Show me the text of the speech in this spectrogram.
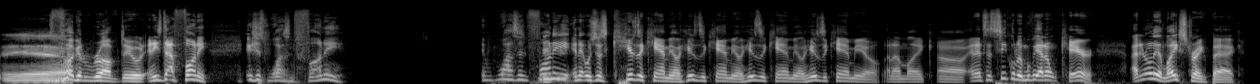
yeah. it's Fucking rough, dude. And he's not funny. It just wasn't funny. It wasn't funny. And it was just here's a cameo, here's a cameo, here's a cameo, here's a cameo. And I'm like, uh, and it's a sequel to a movie I don't care. I didn't really like Strike Back.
